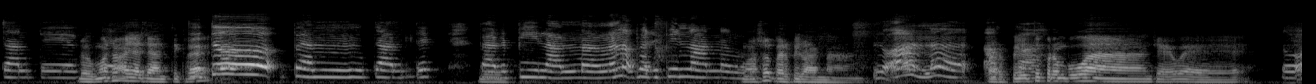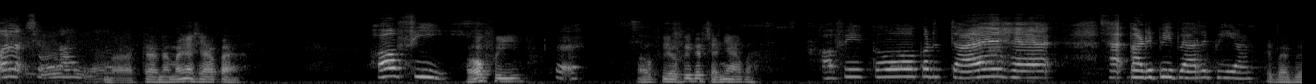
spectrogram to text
cantik. Loh, masa ayah cantik rek? Itu ben cantik. Barbie lanang. Anak Barbie lanang. Masuk Barbie lanang. Lo anak. Barbie itu perempuan, cewek. Lo anak sing lanang. Ada namanya siapa? Hovi. Hovi. Heeh. Hovi, Hovi kerjanya apa? Hovi ku kerjae hek hek Barbie Barbian. Eh, Barbie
